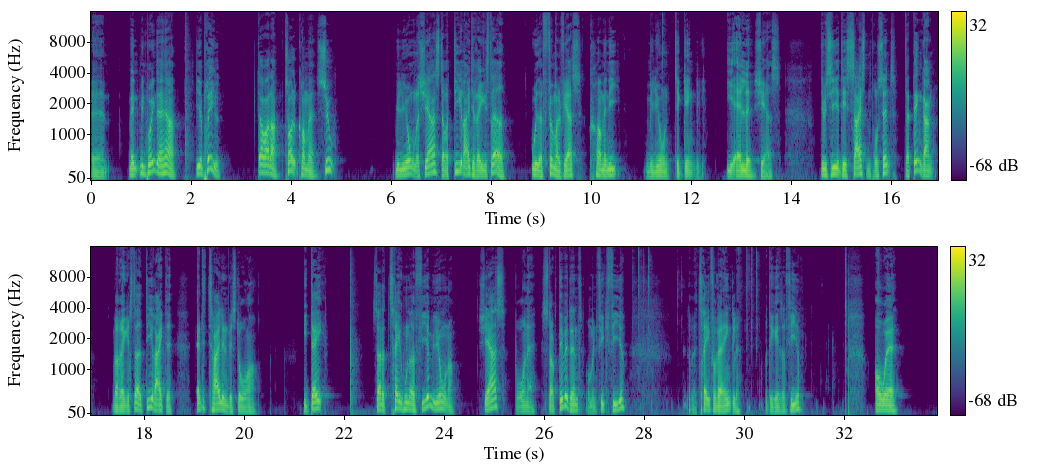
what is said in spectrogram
Øh, men min pointe er her, i april, der var der 12,7 millioner shares, der var direkte registreret, ud af 75,9 millioner tilgængelige i alle shares. Det vil sige, at det er 16 procent, der dengang var registreret direkte af detailinvestorer. I dag, så er der 304 millioner shares på grund af stock dividend, hvor man fik fire. eller var tre for hver enkelte, og det gav så fire. Og øh,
